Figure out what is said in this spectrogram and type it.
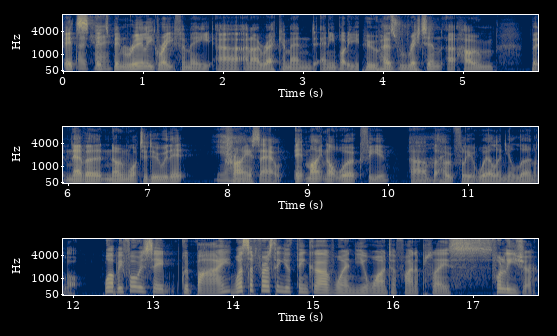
It's Okay. it's been really great for me, uh, and I recommend anybody who has written at home but never known what to do with it. Yeah. Try us out. It might not work for you, uh, but hopefully it will, and you'll learn a lot. Well, before we say goodbye, what's the first thing you think of when you want to find a place for leisure?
